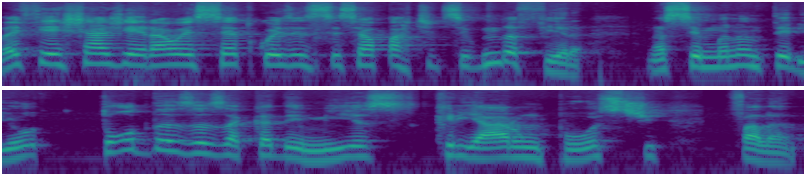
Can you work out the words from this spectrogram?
vai fechar geral, exceto coisa essencial, a partir de segunda-feira. Na semana anterior, todas as academias criaram um post falando:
